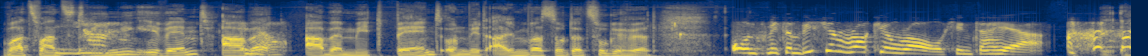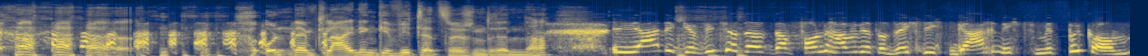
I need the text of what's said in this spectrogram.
War zwar ein Streaming-Event, aber, genau. aber mit Band und mit allem, was so dazugehört. Und mit ein bisschen Rock'n'Roll hinterher. und einem kleinen Gewitter zwischendrin, ne? Ja, die Gewitter da, davon haben wir tatsächlich gar nichts mitbekommen.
